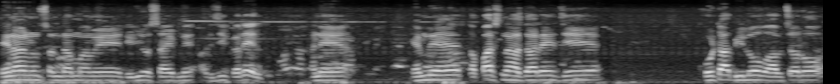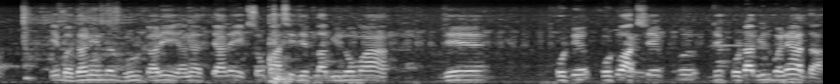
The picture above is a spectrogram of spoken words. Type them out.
તેના અનુસંધાનમાં મેં ડીડીઓ સાહેબને અરજી કરેલ અને એમને તપાસના આધારે જે ખોટા બિલો, વાવચરો એ બધાની અંદર ભૂલ કાઢી અને અત્યારે એકસો બાસી જેટલા બિલોમાં જે ખોટે, ખોટો આક્ષેપ, જે ખોટા બિલ બન્યા હતા,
